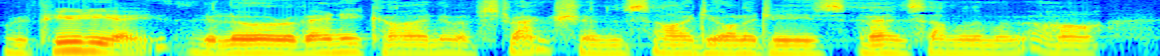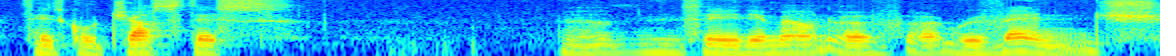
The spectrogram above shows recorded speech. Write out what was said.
repudiate the lure of any kind of abstractions, ideologies, and some of them are things called justice, um, see the amount of uh, revenge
